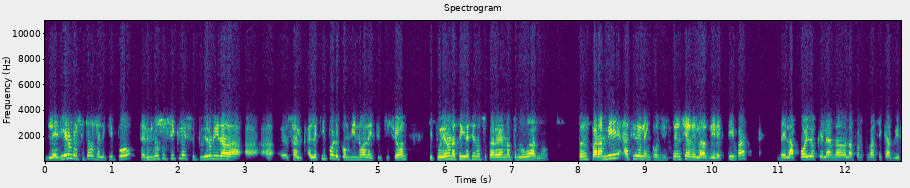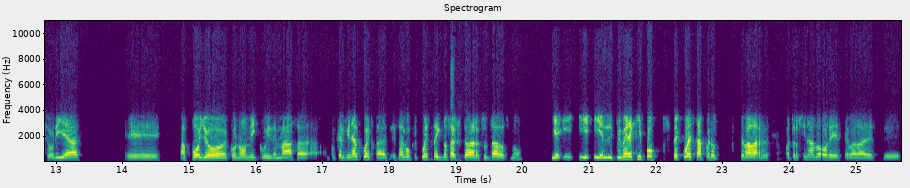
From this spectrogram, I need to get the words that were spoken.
le dieron resultados al equipo, terminó su ciclo y se pudieron ir a, o sea, el, equipo le combinó a la institución y pudieron seguir haciendo su carrera en otro lugar, ¿no? Entonces, para mí ha sido la inconsistencia de las directivas, del apoyo que le han dado las fuerzas básicas, visorías, eh, apoyo económico y demás, porque al final cuesta, es, algo que cuesta y no sabes si te va a dar resultados, ¿no? Y, y, y, el primer equipo te cuesta, pero te va a dar patrocinadores, te va a dar este,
